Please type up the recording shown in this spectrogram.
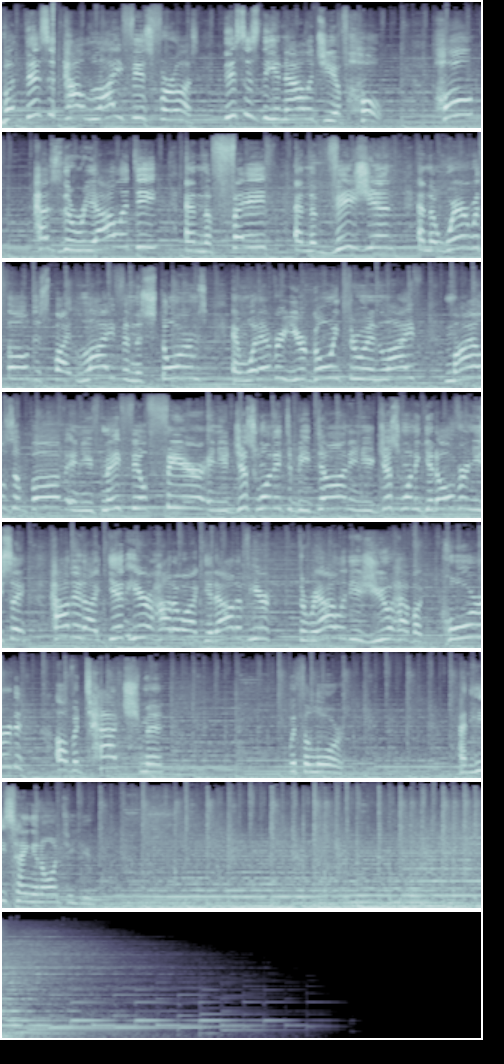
But this is how life is for us. This is the analogy of hope. Hope has the reality and the faith and the vision and the wherewithal despite life and the storms and whatever you're going through in life, miles above, and you may feel fear and you just want it to be done and you just want to get over and you say, How did I get here? How do I get out of here? The reality is, you have a cord of attachment with the Lord, and He's hanging on to you.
